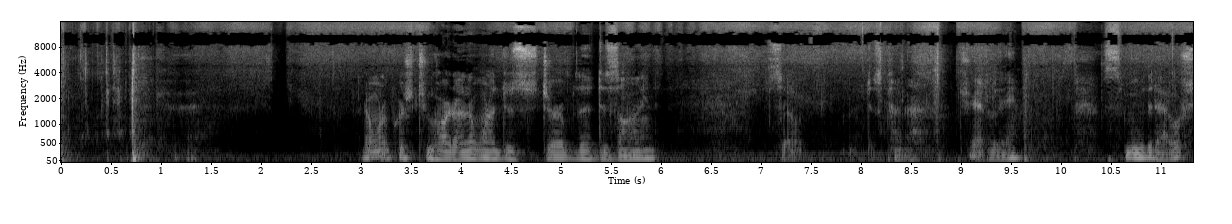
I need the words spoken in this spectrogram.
I don't want to push too hard. I don't want to disturb the design. So just kind of gently smooth it out.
